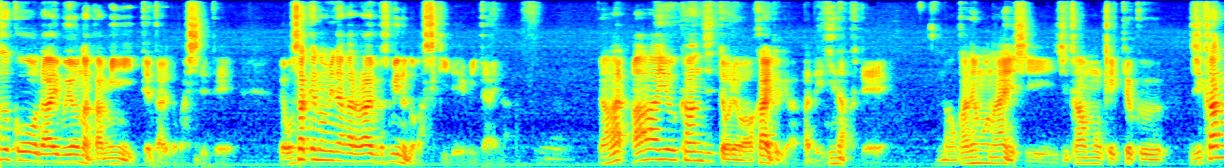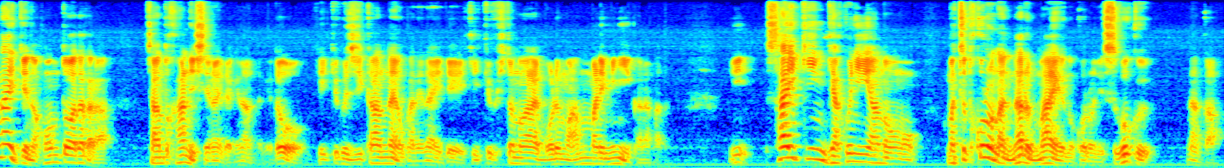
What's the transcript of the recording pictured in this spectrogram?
ずこうライブ夜中見に行ってたりとかしてて、でお酒飲みながらライブ見るのが好きで、みたいな。あああいう感じって俺は若い時はやっぱできなくて、お金もないし、時間も結局、時間ないっていうのは本当はだから、ちゃんと管理してないだけなんだけど、結局時間ないお金ないで、結局人のライブ俺もあんまり見に行かなかった。最近逆にあの、まあ、ちょっとコロナになる前の頃にすごく、なんか、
